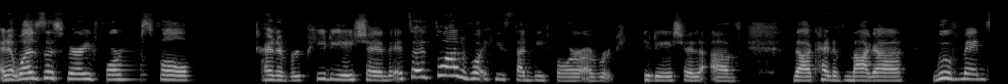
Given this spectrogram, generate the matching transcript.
And it was this very forceful kind of repudiation. It's a, it's a lot of what he said before a repudiation of the kind of MAGA movement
